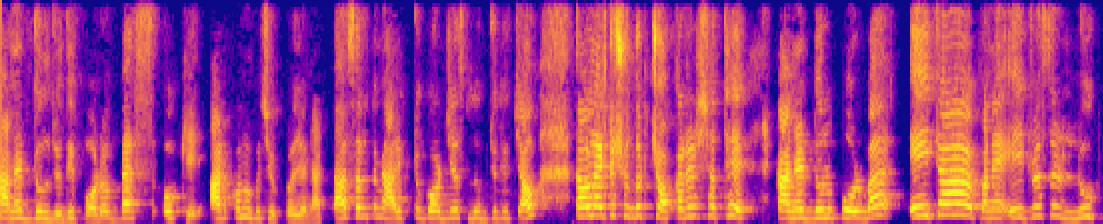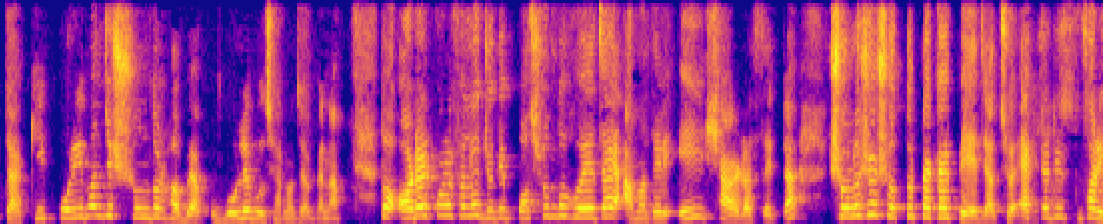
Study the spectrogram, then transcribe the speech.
কানের দুল যদি পরো, ব্যাস ওকে আর কোনো কিছু প্রয়োজন আর তাছাড়া তুমি আরেকটু গর্জিয়াস লুক যদি চাও, তাহলে একটা সুন্দর চকারের সাথে কানের দুল পরবা এইটা মানে এই ড্রেসের লুকটা কি পরিমাণ যে সুন্দর হবে আপু বলে বোঝানো যাবে না। তো অর্ডার করে ফেলো, যদি পছন্দ হয়ে যায় আমাদের এই সাররা সেটটা। ষোলোশো সত্তর টাকায় পেয়ে যাচ্ছ। একটা সরি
